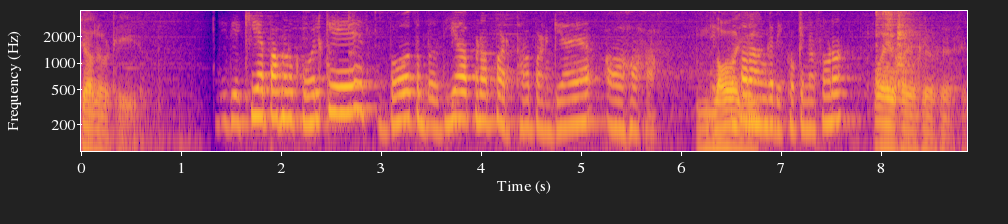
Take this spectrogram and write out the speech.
ਚਲੋ ਠੀਕ ਆ। ਜੀ ਦੇਖੀਏ ਆਪਾਂ ਹੁਣ ਖੋਲ ਕੇ ਬਹੁਤ ਵਧੀਆ ਆਪਣਾ ਭਰਤਾ ਬਣ ਗਿਆ ਆ। ਆਹਾਹਾ ਲਓ ਜੀ। ਰੰਗ ਦੇਖੋ ਕਿੰਨਾ ਸੋਹਣਾ। ਓਏ ਹੋਏ ਹੋਏ ਹੋਏ ਹੋਏ।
